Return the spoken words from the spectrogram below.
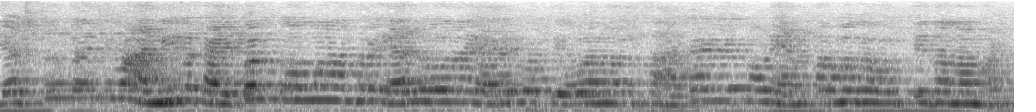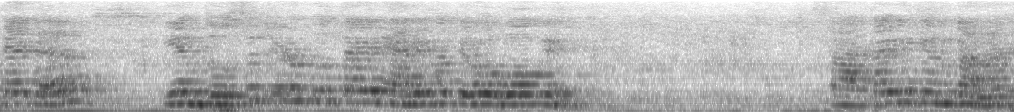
ಎಷ್ಟೊತ್ತ ನೀವು ಅನಿಲ ಕೈಪಲ್ ತೊಗೊಂಬ ಅಂದ್ರೆ ಎಲ್ಲಿ ಹೋದ, ಯಾರಿಗೆ ಗೊತ್ತಿವ ನಾನು ಸಾಕಾಗೈತೆ ಅವ್ನು ಎಂತ ಮಗ ಹುಟ್ಟಿದ ನಮ್ಮ ಹೊಟ್ಟೆಗ? ಏನು ದೋಸೆ ಕೇಳಿ ಕೂತ ಏನು ಯಾರಿಗೆ ಗೊತ್ತಿವ ಹೋಗಿ ಸಾಕಾಗೈತಿ ಕಾಲಾಗ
